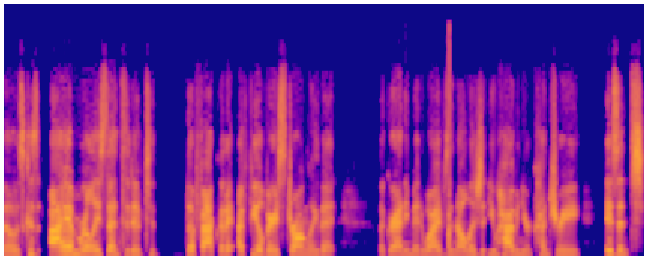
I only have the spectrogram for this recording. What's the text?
those because i am really sensitive to the fact that I, I, feel very strongly that the granny midwives the knowledge that you have in your country isn't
